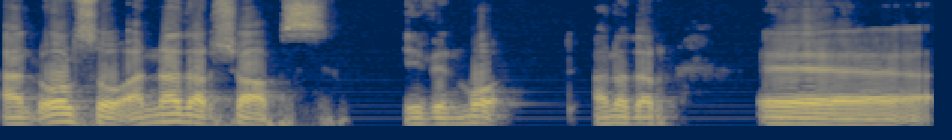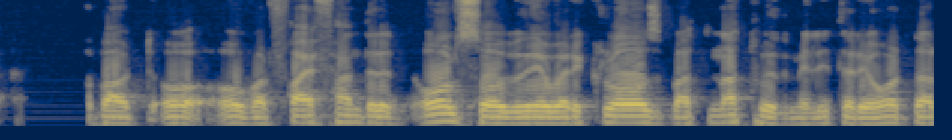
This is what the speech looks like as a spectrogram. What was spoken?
and also another shops, even more, another uh, about over 500 also they were closed but not with military order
